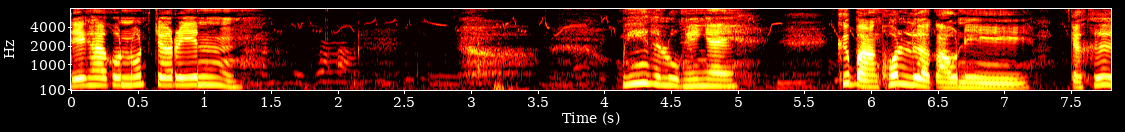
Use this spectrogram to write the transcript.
ดีค่ะคุณนุชจริน มีแต่ลูกใหญ่ๆคือบางคนเลือกเอานี่ก็คือ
